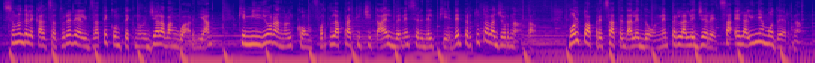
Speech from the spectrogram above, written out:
Sono delle calzature realizzate con tecnologia all'avanguardia che migliorano il comfort, la praticità e il benessere del piede per tutta la giornata, molto apprezzate dalle donne per la leggerezza e la linea moderna.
